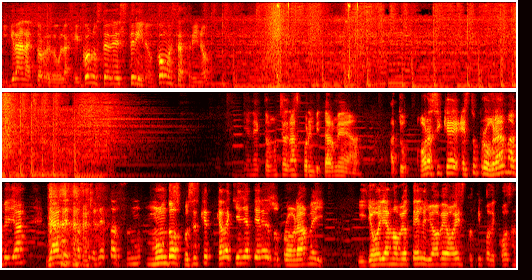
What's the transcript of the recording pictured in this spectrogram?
y gran actor de doblaje. Con ustedes, Trino. ¿Cómo estás, Trino? Bien, Héctor, muchas gracias por invitarme a, tu... Ahora sí que es tu programa, ya, ya en, estos mundos, pues es que cada quien ya tiene su programa y, yo ya no veo tele, yo veo este tipo de cosas,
